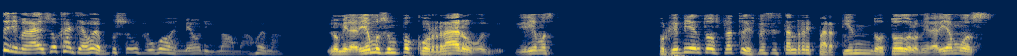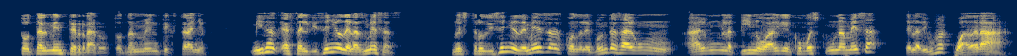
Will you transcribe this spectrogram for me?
对你们来说看起来会很不舒服，或很没有礼貌吗？会吗？lo miraríamos un poco raro, diríamos, ¿por qué piden todos platos y después están repartiendo todo? Lo miraríamos totalmente raro, totalmente extraño. Mira, hasta el diseño de las mesas. Nuestro diseño de mesas, cuando le preguntas a algún, a algún latino o a alguien cómo es una mesa, te la dibuja cuadrada.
